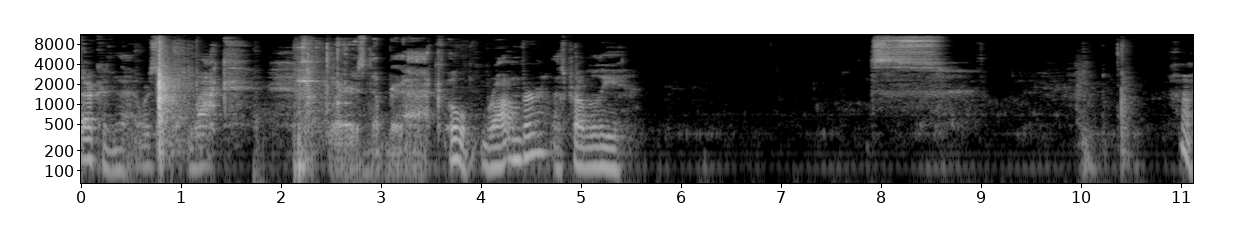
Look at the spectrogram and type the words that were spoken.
Darker than that. Where's the black? Where's the black? Oh, raw umber? That's probably. It's- Huh.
